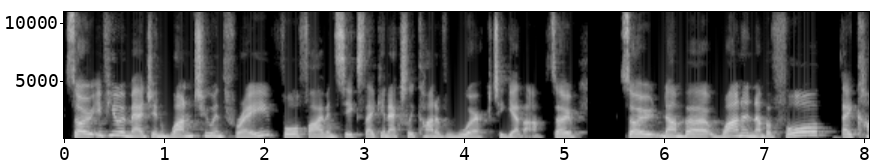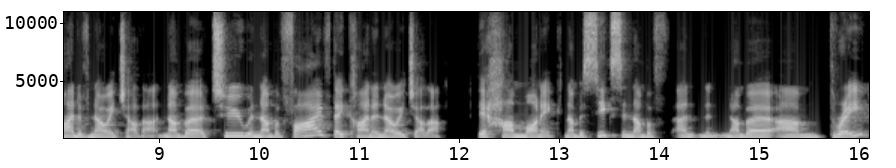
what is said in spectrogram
So if you imagine one, two, and three, four, five, and six, they can actually kind of work together. So so number one and number four, they kind of know each other. Number two and number five, they kind of know each other. They're harmonic. Number six and number uh, number um, three,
